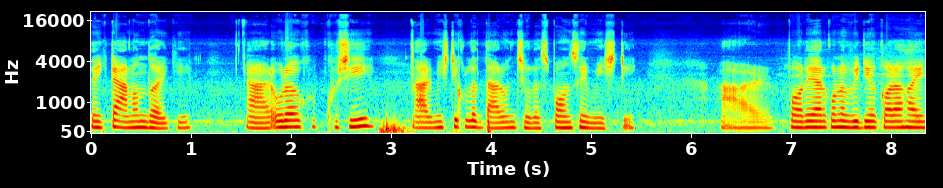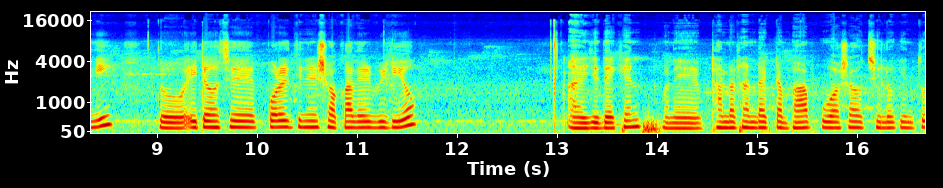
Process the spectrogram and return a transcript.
একটা আনন্দ আর কি। আর ওরাও খুব খুশি। আর মিষ্টিগুলো দারুণ ছিল স্পঞ্জের মিষ্টি। আর পরে আর কোনো ভিডিও করা হয়নি। তো এটা হচ্ছে পরের দিনের সকালের ভিডিও আর এই যে দেখেন মানে ঠান্ডা ঠান্ডা একটা ভাব, কুয়াশাও ছিল কিন্তু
